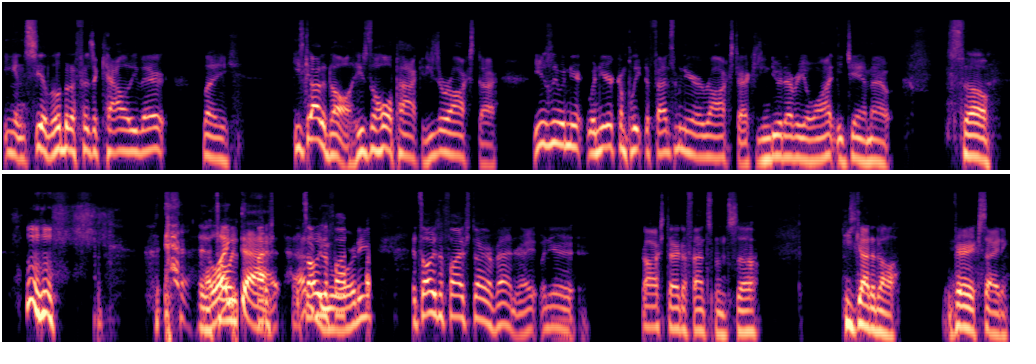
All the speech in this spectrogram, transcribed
you can see a little bit of physicality there. Like, he's got it all. He's the whole package. He's a rock star. Usually, when you're when you're a complete defenseman, you're a rock star because you can do whatever you want. You jam out. So, I like that. Five, it's always a five, It's always a five star event, right? When you're a rock star defenseman. So, he's got it all. Very exciting.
